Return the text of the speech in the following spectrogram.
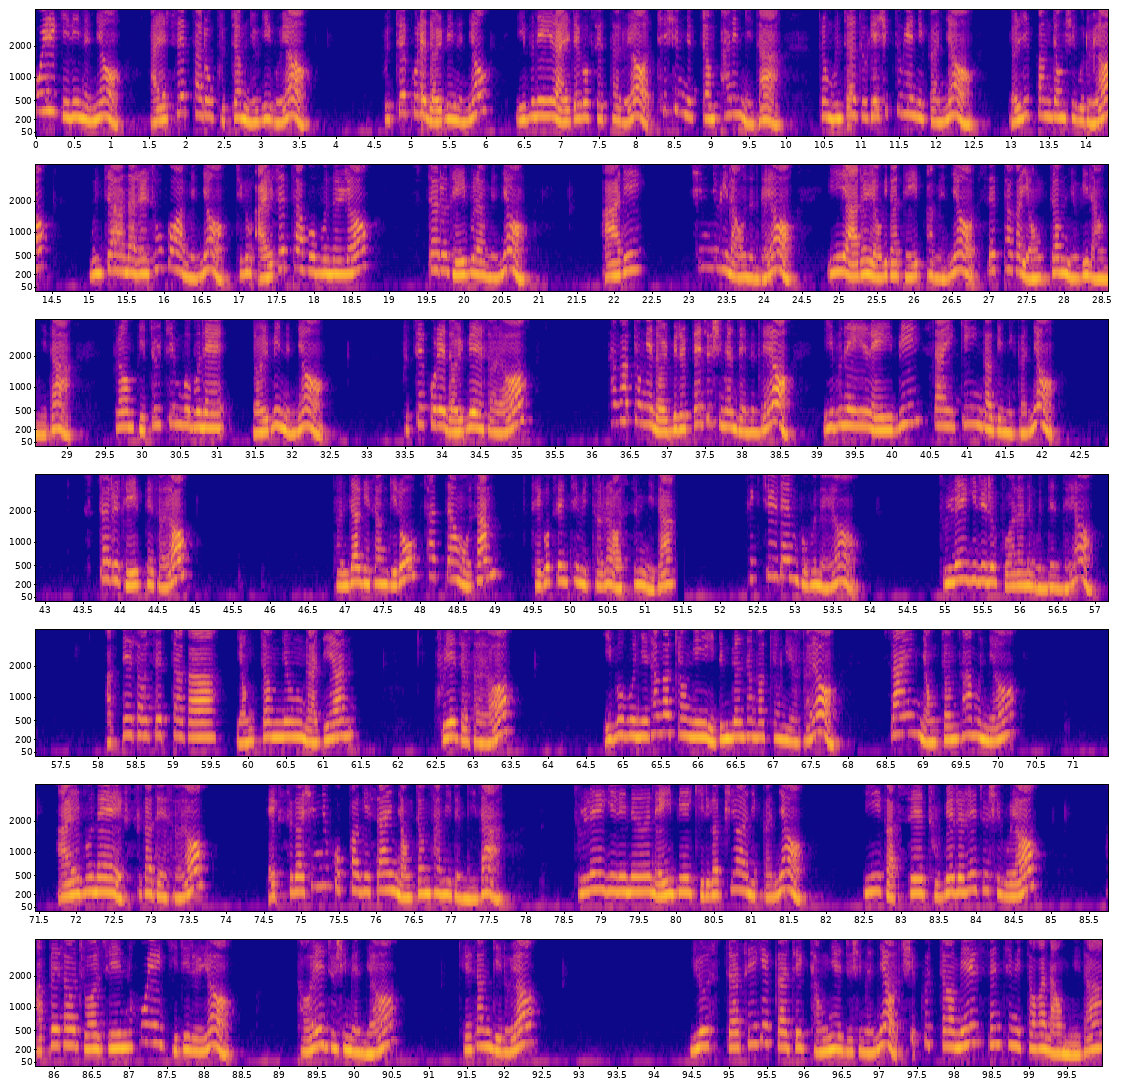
호의 길이는요, R세타로 9.6이고요. 부채꼴의 넓이는요, 2분의 1 R제곱 세타로요, 76.8입니다. 그럼 문자 두 개, 식 두 개니까요, 연립방 정식으로요, 문자 하나를 소거하면요, 지금 R세타 부분을요, 숫자로 대입을 하면요, R이 16이 나오는데요. 이 R을 여기다 대입하면요, 세타가 0.6이 나옵니다. 그럼 빗줄 찐 부분의 넓이는요, 부채꼴의 넓이에서요, 삼각형의 넓이를 빼주시면 되는데요. 2분의 1 AB 사인 끼인각이니까요. 숫자를 대입해서요. 전자계산기로 4.53 제곱센티미터를 얻습니다. 색칠된 부분에요. 둘레의 길이를 구하라는 문제인데요. 앞에서 세타가 0.6 라디안 구해져서요. 이 부분이 삼각형이 이등변 삼각형이어서요. 사인 0.3은요. r분의 x가 돼서요. x가 16 곱하기 사인 0.3이 됩니다. 둘레의 길이는 AB의 길이가 필요하니까요. 이 값의 두 배를 해주시고요. 앞에서 주어진 호의 길이를요. 더해 주시면요. 계산기로요. 유효 숫자 3개까지 정리해 주시면요. 19.1cm가 나옵니다.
